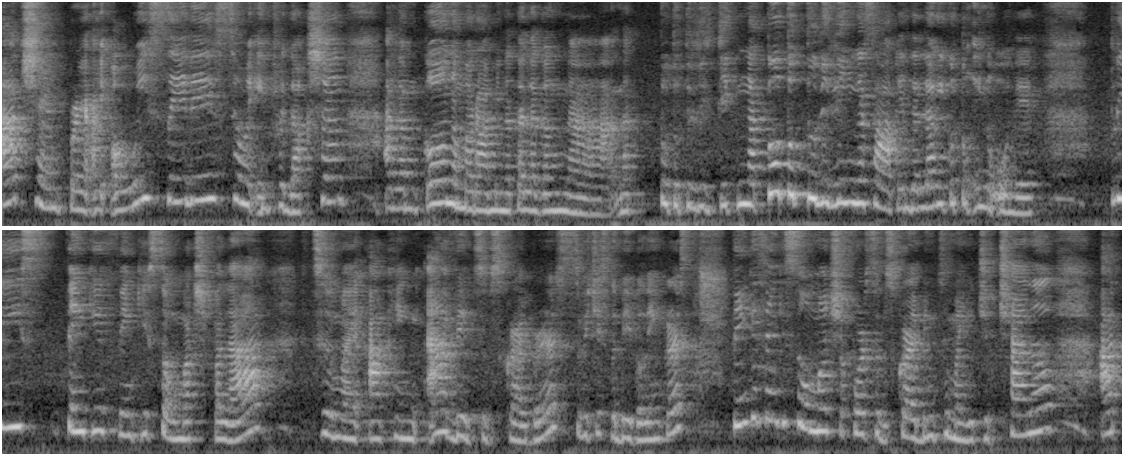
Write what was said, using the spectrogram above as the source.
At syempre, I always say this sa my introduction. Alam ko na marami na talagang na natututulitik, natututuliling na sa akin dahil lagi ko itong inuulit. Please, thank you, thank you so much pala to my aking avid subscribers, which is the Baby Linkers. Thank you, thank you so much for subscribing to my YouTube channel. At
